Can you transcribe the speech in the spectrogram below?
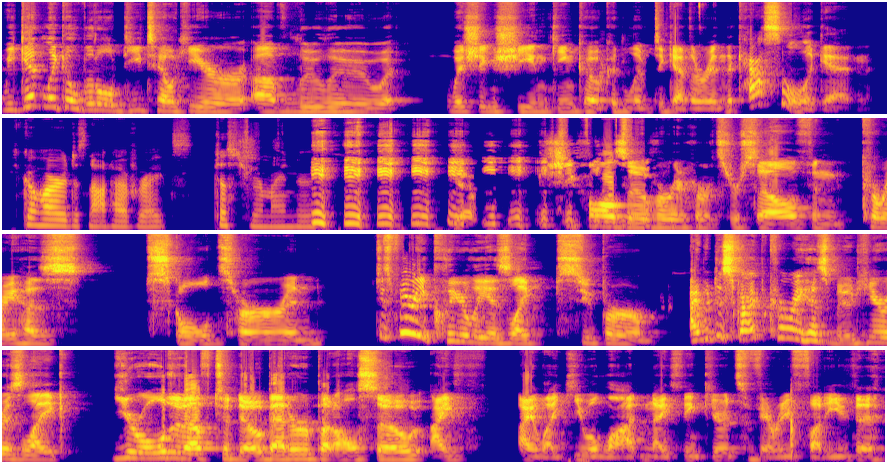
we get like a little detail here of Lulu wishing she and Ginkgo could live together in the castle again. Hikoharu does not have rights. Just a reminder. She falls over and hurts herself, and Kureha's scolds her and just very clearly is like super. I would describe Kureha's mood here as like you're old enough to know better, but also I I like you a lot, and I think you're, it's very funny the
